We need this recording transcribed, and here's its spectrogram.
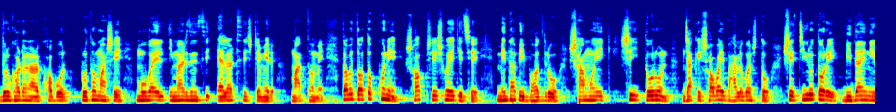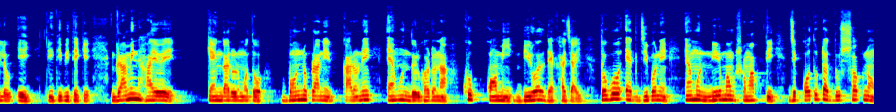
দুর্ঘটনার খবর প্রথম আসে মোবাইল ইমার্জেন্সি অ্যালার্ট সিস্টেমের মাধ্যমে। তবে ততক্ষণে সব শেষ হয়ে গেছে। মেধাবী, ভদ্র, সাময়িক সেই তরুণ যাকে সবাই ভালোবাসত, সে চিরতরে বিদায় নিল এই পৃথিবী থেকে। গ্রামীণ হাইওয়ে ক্যাঙ্গারুর মতো বন্যপ্রাণীর কারণে এমন দুর্ঘটনা খুব কমই বিরল দেখা যায়। তবুও এক জীবনে এমন নির্মম সমাপ্তি যে কতটা দুঃস্বপ্ন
